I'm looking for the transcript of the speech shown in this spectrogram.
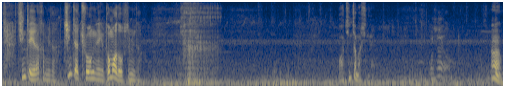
자 진짜 열악합니다. 진짜 추억 얘기 도마도 없습니다. 와, 진짜 맛있네. 오셔요. 응.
